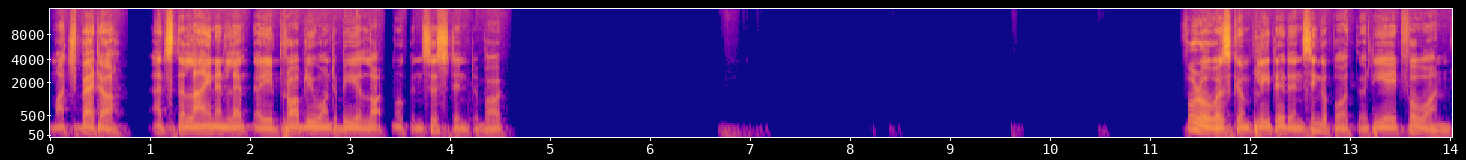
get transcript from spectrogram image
Much better. That's the line and length that he'd probably want to be a lot more consistent about. Four overs completed in Singapore, 38 for 1.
